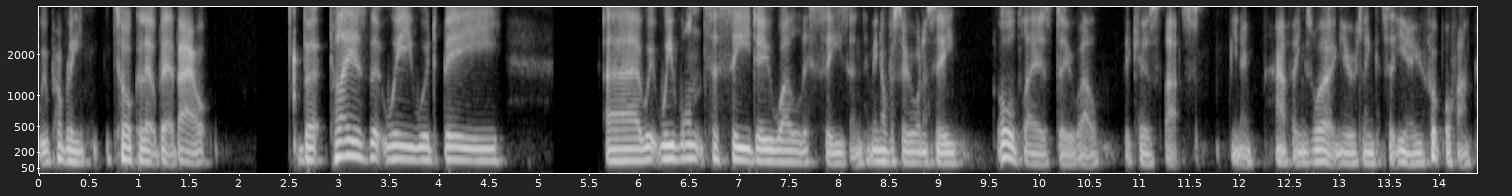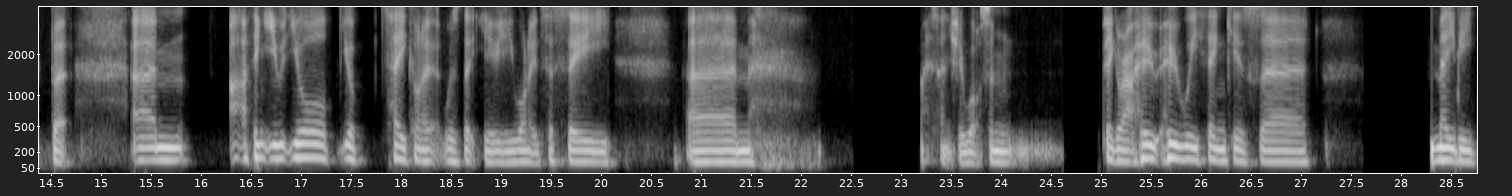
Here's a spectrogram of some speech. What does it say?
we probably talk a little bit about, but players that we would be. Uh, we, we want to see do well this season. I mean, obviously, we want to see all players do well because that's you know how things work. You're a you know, you're a football fan. But um, I think you your your take on it was that you you wanted to see um, essentially what some figure out who who we think is uh, maybe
